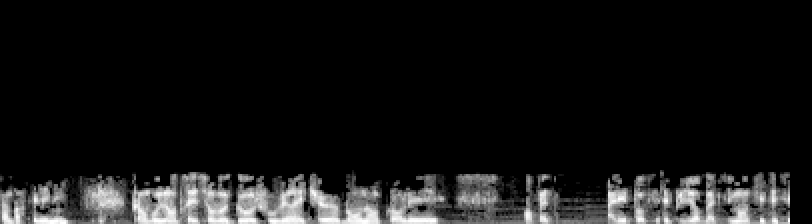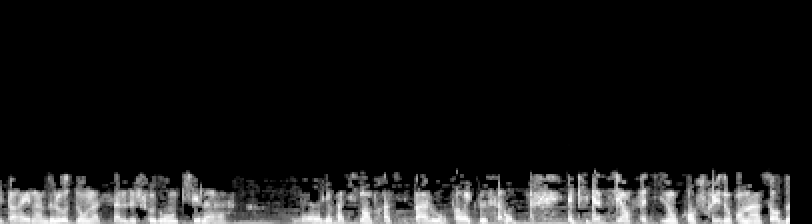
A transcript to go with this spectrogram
Saint-Barthélemy. Quand vous entrez sur votre gauche, vous verrez que bon, on a encore les. En fait, à l'époque, c'était plusieurs bâtiments qui étaient séparés l'un de l'autre, dont la salle de chaudron qui est la le, le bâtiment principal où on fabrique le salon. Et petit à petit, en fait, ils ont construit. Donc, on a un sort de,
